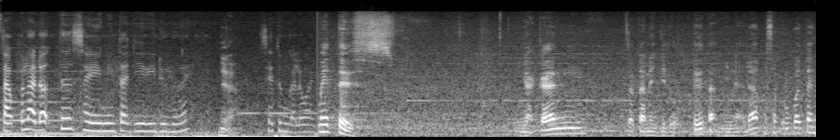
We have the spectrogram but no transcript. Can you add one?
Tak apalah doktor, saya minta diri dulu eh. Ya. Saya tunggu kat luar. Matters. Ingatkan datang jadi doktor tak minat dah pasal perubatan.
